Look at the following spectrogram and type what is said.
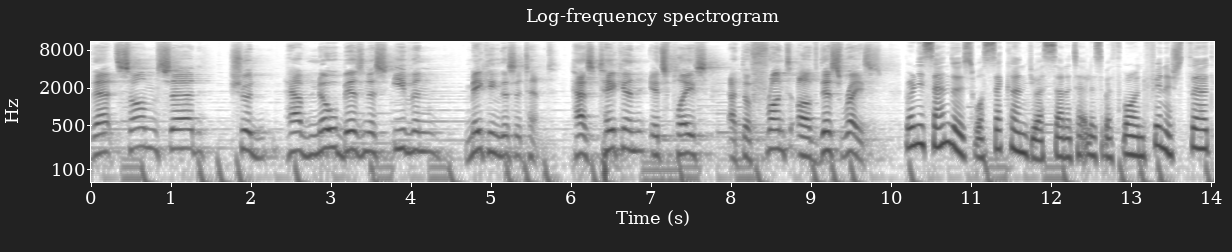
that some said should have no business even making this attempt has taken its place at the front of this race Bernie Sanders was second, US Senator Elizabeth Warren finished third,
